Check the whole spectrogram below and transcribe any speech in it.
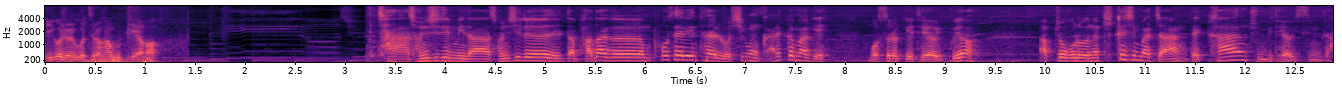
이걸 열고 들어가 볼게요. 자, 전실입니다. 전실은 일단 바닥은 포세린 타일로 시공 깔끔하게 멋스럽게 되어 있고요. 앞쪽으로는 키 큰 신발장 4칸 준비되어 있습니다.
